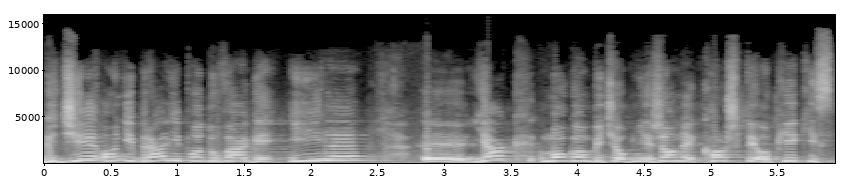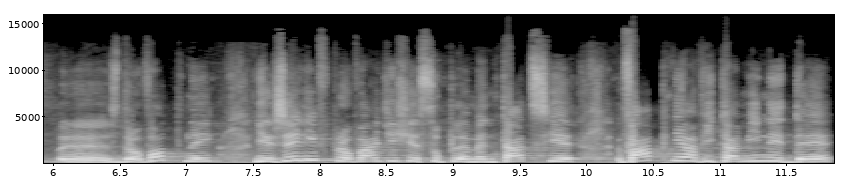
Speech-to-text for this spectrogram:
gdzie oni brali pod uwagę ile, jak mogą być obniżone koszty opieki zdrowotnej, jeżeli wprowadzi się suplementację wapnia, witaminy D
